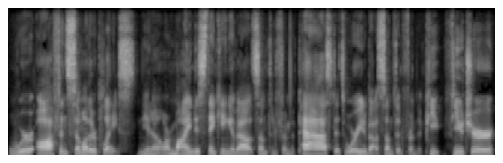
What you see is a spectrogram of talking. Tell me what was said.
we're off in some other place. You know, our mind is thinking about something from the past, it's worried about something from the future,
